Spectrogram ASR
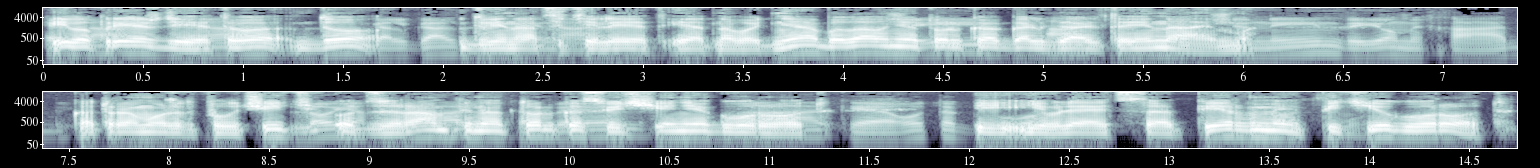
Ибо прежде этого, до 12 лет и одного дня, была у нее только Гальгальта и Найм, которая может получить от Зрампина только свечение Гвурот и является первыми пятью Гвурот,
